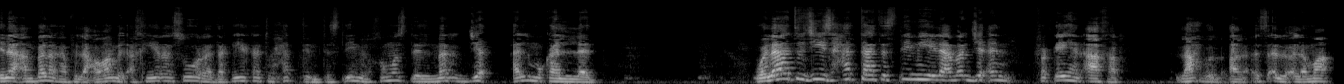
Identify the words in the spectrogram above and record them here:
إلى أن بلغ في الأعوام الأخيرة صورة دقيقة تحتم تسليم الخمس للمرجع المقلد. ولا تجيز حتى تسليمه إلى مرجع فقيه آخر. لاحظوا أسأل العلماء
